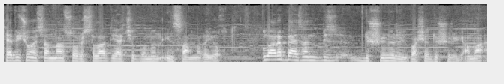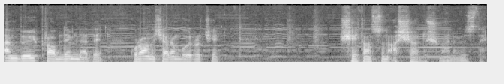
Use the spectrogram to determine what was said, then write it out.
təbii ki, o insandan soruşsalar deyər ki, bunun insanlığı yoxdur. Bunları bəzən biz düşünürük, başa düşürük, amma ən böyük problem nədir? Qurani-Kərim buyurur ki, şeytan sizin aşkar düşməninizdir.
